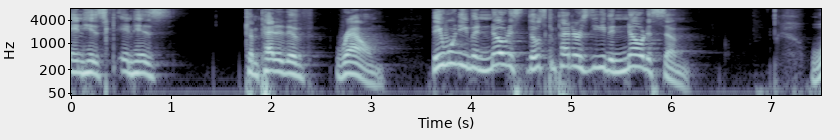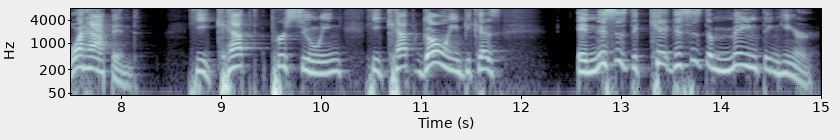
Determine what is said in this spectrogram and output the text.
in his in his competitive realm. They wouldn't even notice, those competitors didn't even notice him. What happened? He kept pursuing, he kept going because, and this is the kid, this is the main thing here.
